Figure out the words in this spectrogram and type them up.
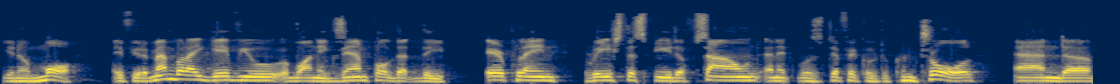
you know more. If you remember, I gave you one example that the airplane reached the speed of sound and it was difficult to control, and uh,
